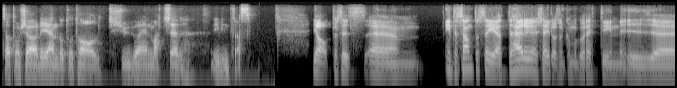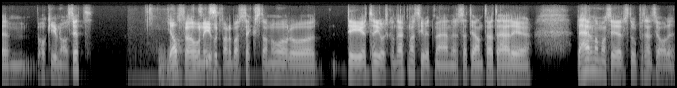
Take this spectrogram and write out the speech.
så att hon körde ju ändå totalt 21 matcher i vintras. Ja, precis. Um, intressant att se att det här är en tjej som kommer gå rätt in i um, hockeygymnasiet. Ja, För hon är ju fortfarande bara 16 år och det är ett treårskontrakt man har skrivit med henne så att jag antar att det här är det här är något man ser stor potential i.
